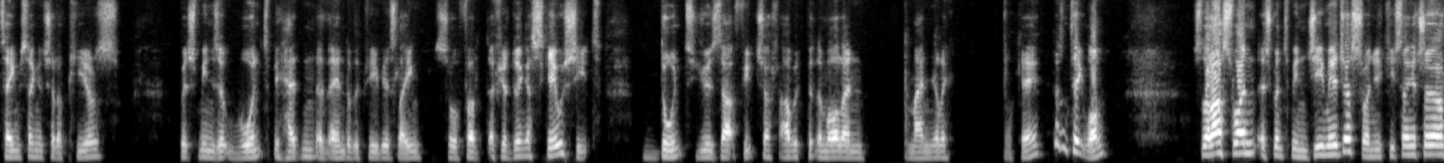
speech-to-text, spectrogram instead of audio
time signature appears, which means it won't be hidden at the end of the previous line. So for if you're doing a scale sheet, don't use that feature. I would put them all in manually. Okay, doesn't take long. So the last one is going to be in G major, so a new key signature.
